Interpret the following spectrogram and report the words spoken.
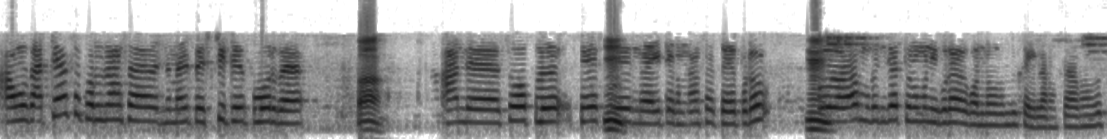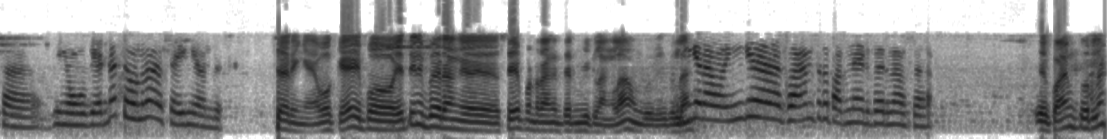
அவங்களுக்கு அத்தியாவசிய பொருள் தான் சார். இந்த மாதிரி பெஸ்டிட்டு போர்வை அந்த சோப்பு ம். இந்த ஐட்டம் தான் சார் தேவைப்படும். உங்களால முடிஞ்சா துணிமணி கூட கொண்டு வந்து செய்யலாங்க சார். ச நீங்கள் உங்களுக்கு என்ன தோணுதோ அதை செய்யுங்க வந்து. சரிங்க. ஓகே. இப்போ எத்தனை பேர் அங்க ஸ்டே பண்றாங்க தெரிஞ்சுக்கலாங்களா உங்க இதுல? இங்கே நான் இங்கே கோயம்புத்தூர் பதினேழு பேர் தான் சார். இது கோயம்புத்தூர்ல?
